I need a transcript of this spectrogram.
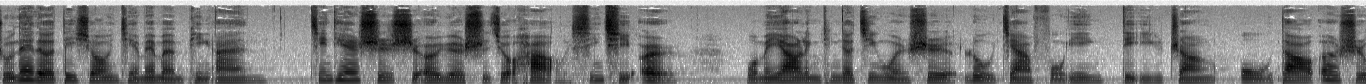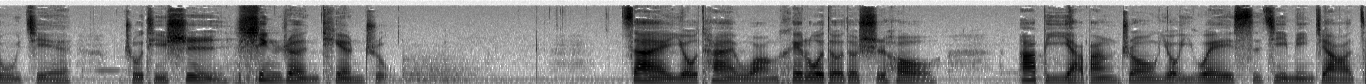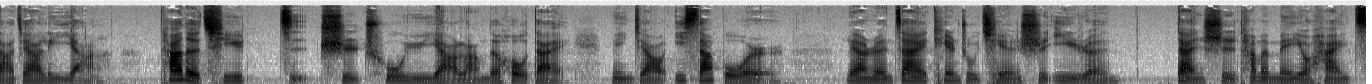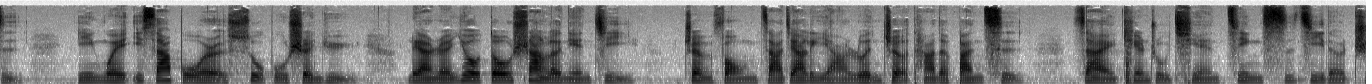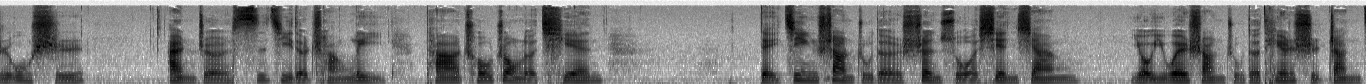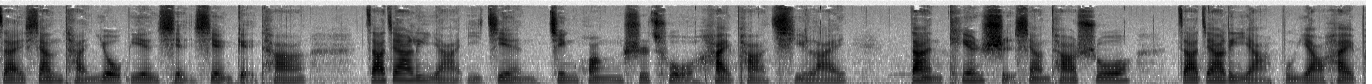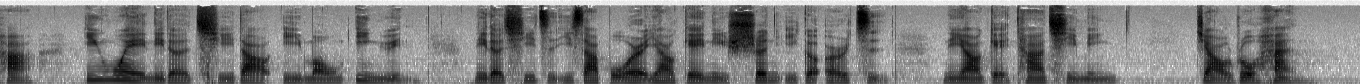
主内的弟兄姐妹们平安。今天是十二月十九号，星期二。我们要聆听的经文是《路加福音》第一章五到二十五节，主题是信任天主。在犹太王黑洛德的时候，阿比亚邦中有一位司祭，名叫杂加利亚，他的妻。子是出于亚郎的后代，名叫依撒伯尔。两人在天主前是一人，但是他们没有孩子，因为依撒伯尔素不生育。两人又都上了年纪，正逢匝加利亚轮着他的班次，在天主前尽司祭的职务时，按着司祭的常例。他抽中了签，得进上主的圣所献香。有一位上主的天使站在香坛右边显现给他。扎加利亚一见，惊慌失措，害怕起来。但天使向他说：“扎加利亚，不要害怕，因为你的祈祷已蒙应允。”你的妻子伊莎伯尔要给你生一个儿子，你要给他起名叫若翰，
